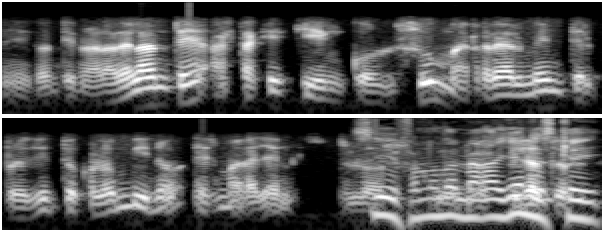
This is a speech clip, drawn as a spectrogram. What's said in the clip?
eh, continuar adelante hasta que quien consuma realmente el proyecto colombino es Magallanes. Los, sí, Fernando Magallanes que,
